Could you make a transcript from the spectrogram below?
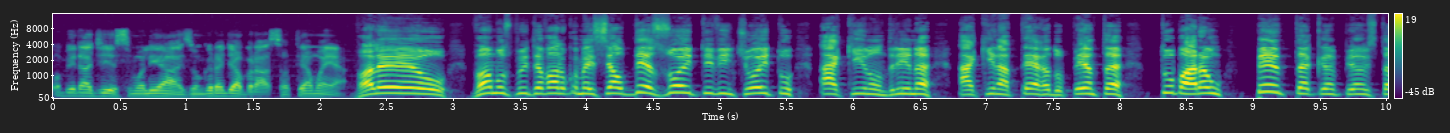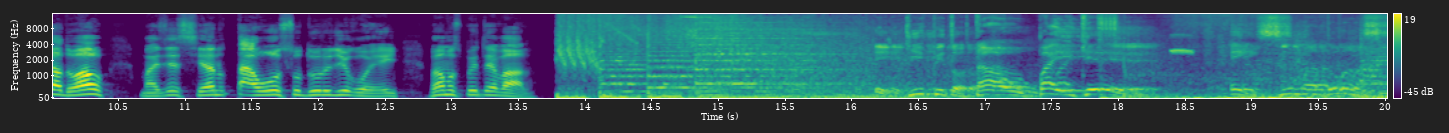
Combinadíssimo, Linhares. Um grande abraço. Até amanhã. Valeu! Vamos pro intervalo comercial 18 e 28 aqui em Londrina, aqui na terra do Penta. Tubarão, pentacampeão estadual. Mas esse ano tá osso duro de roer, hein? Vamos pro intervalo. Equipe Total Paique. Em cima do lance.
